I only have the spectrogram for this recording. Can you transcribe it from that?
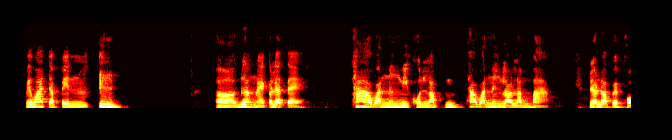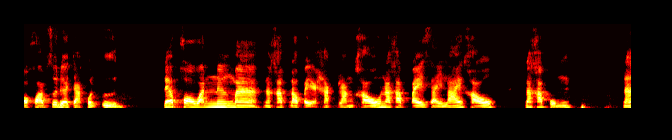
ไม่ว่าจะเป็นเอ่อเรื่องไหนก็แล้วแต่ ถ้าวันหนึ่งมีคนลำถ้าวันหนึ่งเราลำบาก แล้วเราไปขอความช่วยเหลือจากคนอื่น แล้วพอวันหนึ่งมานะครับ เราไปหักหลังเขานะครับ ไปใส่ร้ายเขานะครับ ผมนะ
